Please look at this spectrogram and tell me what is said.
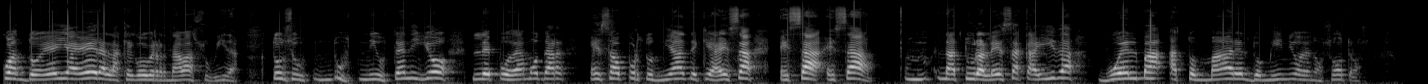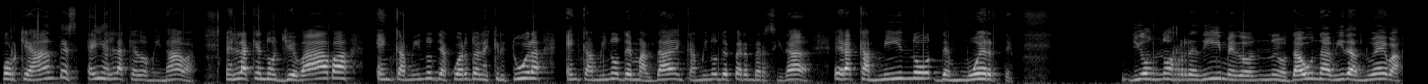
cuando ella era la que gobernaba su vida. Entonces, ni usted ni yo le podemos dar esa oportunidad de que a esa, esa, esa, naturaleza caída vuelva a tomar el dominio de nosotros. Porque antes ella es la que dominaba, es la que nos llevaba en caminos de acuerdo a la escritura, en caminos de maldad, en caminos de perversidad. Era camino de muerte. Dios nos redime, nos da una vida nueva,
